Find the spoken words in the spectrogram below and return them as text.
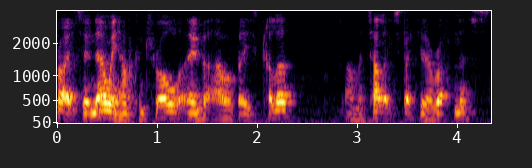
Right, so now we have control over our base colour, our metallic specular roughness,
